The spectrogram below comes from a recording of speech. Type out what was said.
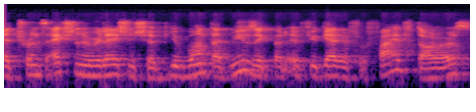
a transactional relationship. You want that music, but if you get it for $5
